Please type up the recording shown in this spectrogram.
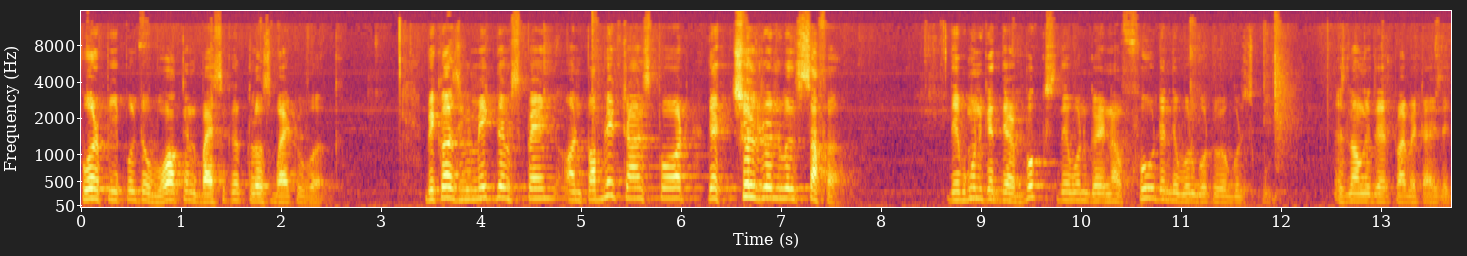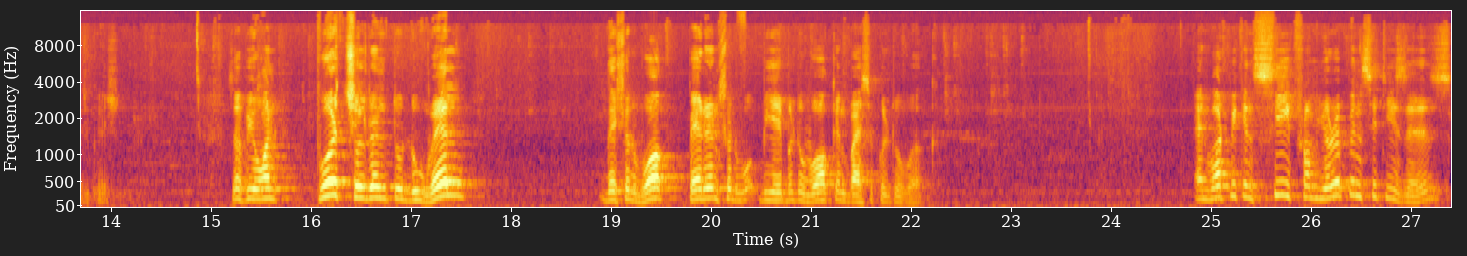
poor people to walk and bicycle close by to work. Because if we make them spend on public transport, their children will suffer. They won't get their books, they won't get enough food, and they won't go to a good school as long as they have privatized education. So if you want poor children to do well, they should walk, parents should be able to walk and bicycle to work. And what we can see from European cities is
